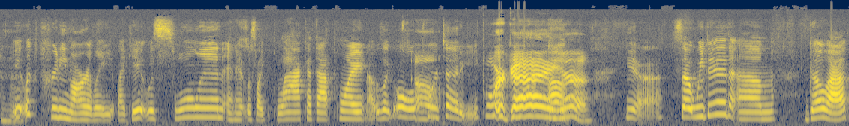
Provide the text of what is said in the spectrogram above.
mm-hmm. it looked pretty gnarly like it was swollen and it was like black at that point i was like oh, oh poor teddy poor guy um, yeah yeah so we did um, go up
